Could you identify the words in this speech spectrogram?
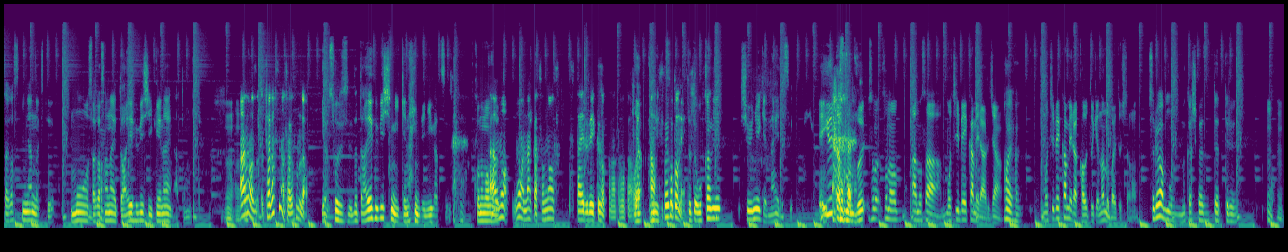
探す気になんなくてもう探さないと IFBC 行けないなと思ってうんうんあの、探すのは探すんだ。いやそうですよだって IFBC に行けないんで2月このままあ、でもう、もうなんかそのスタイルで行くのかなと思ったの。いやあ、無理ですそういうことね。だってお金収入源ないですよえ、ゆうたその ブ、その、その、あのさ、モチベカメラあるじゃん。はいはい。モチベカメラ買うときは何のバイトしたの？それはもう昔からずっとやってる。うんうん。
